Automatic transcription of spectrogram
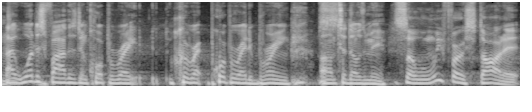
Like what does fathers incorporate incorporated bring um, to those men? So when we first started,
